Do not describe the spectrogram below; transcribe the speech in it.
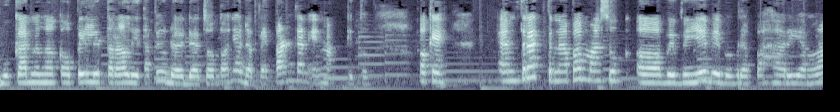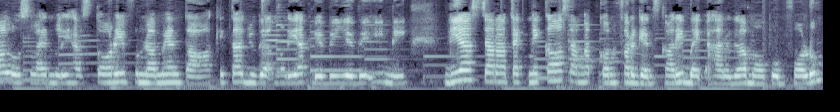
Bukan nge-copy literally tapi udah ada contohnya ada pattern kan enak gitu. Oke Mtrade kenapa masuk eh, BBYB beberapa hari yang lalu? Selain melihat story fundamental kita juga melihat BBYB ini dia secara teknikal sangat konvergen sekali baik harga maupun volume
